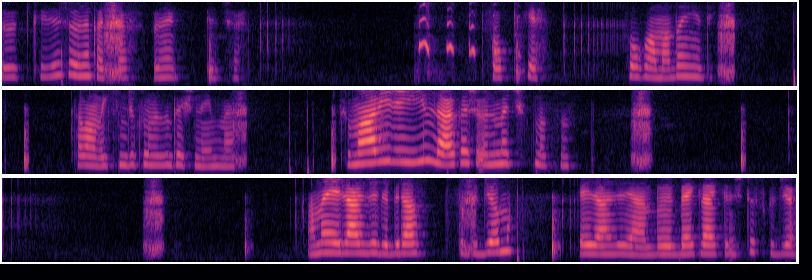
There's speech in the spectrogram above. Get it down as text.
Dört gelirse öne kaçar. Öne geçer. Soktu ki. Sokamadan yedik. Tamam ikinci kırmızının peşindeyim ben. Şu maviyi de yiyeyim de arkadaşlar önüme çıkmasın. Ama eğlenceli. Biraz sıkıcı ama eğlenceli yani. Böyle beklerken işte sıkıcı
